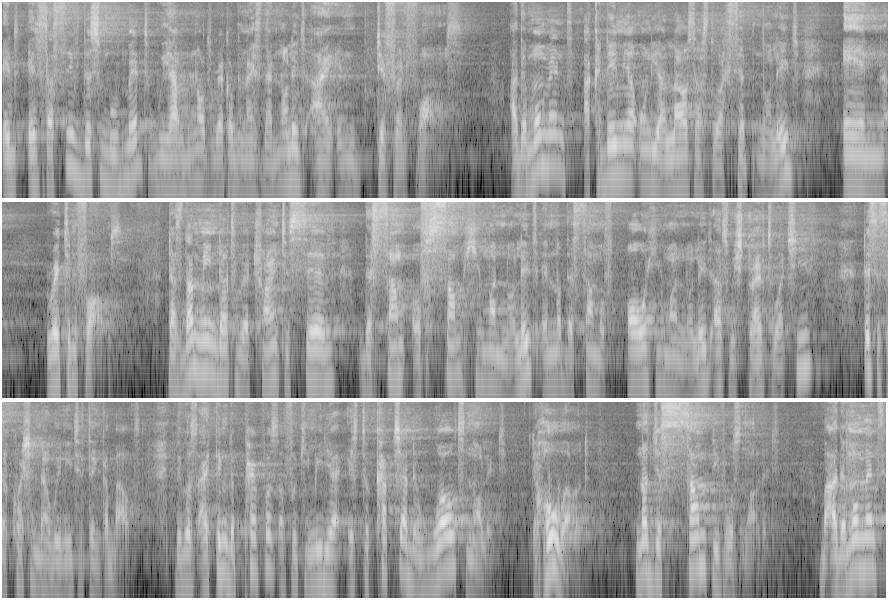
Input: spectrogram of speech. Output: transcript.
it, it's as if this movement, we have not recognized that knowledge are in different forms. At the moment, academia only allows us to accept knowledge in written forms. Does that mean that we are trying to serve the sum of some human knowledge and not the sum of all human knowledge as we strive to achieve? This is a question that we need to think about. Because I think the purpose of Wikimedia is to capture the world's knowledge, the whole world, not just some people's knowledge. But at the moment,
